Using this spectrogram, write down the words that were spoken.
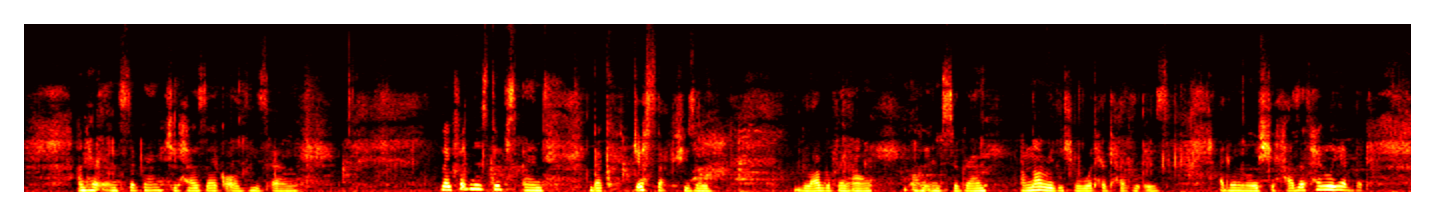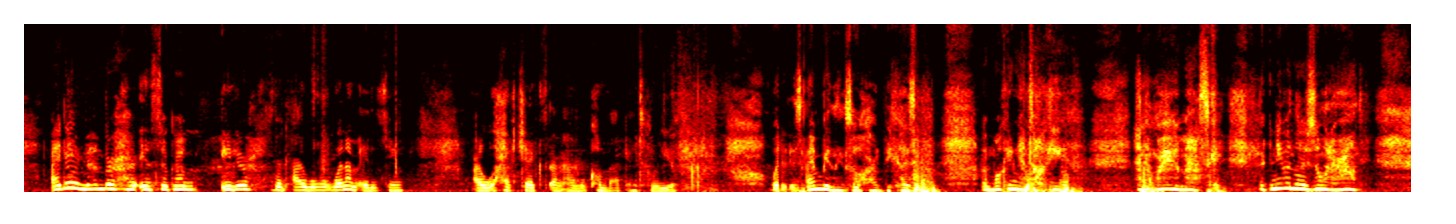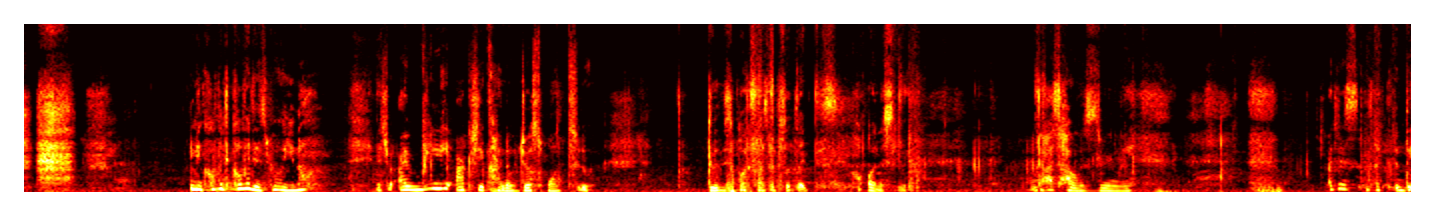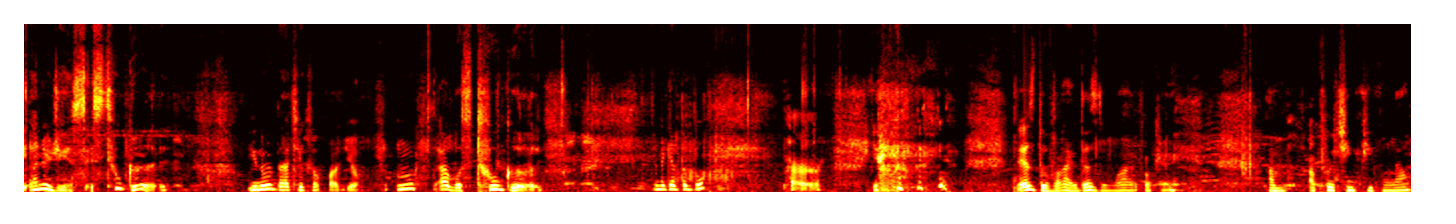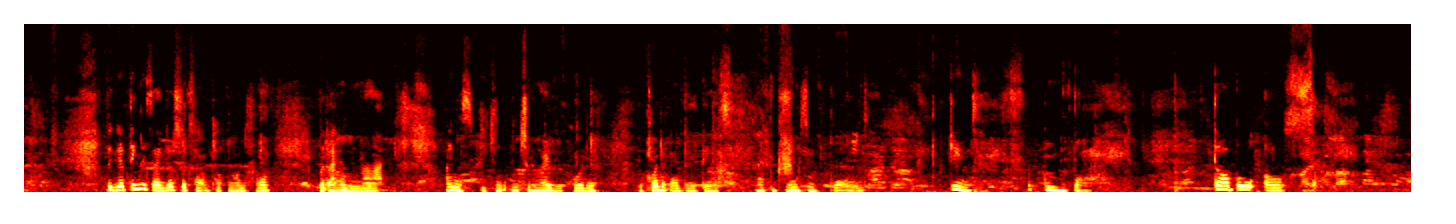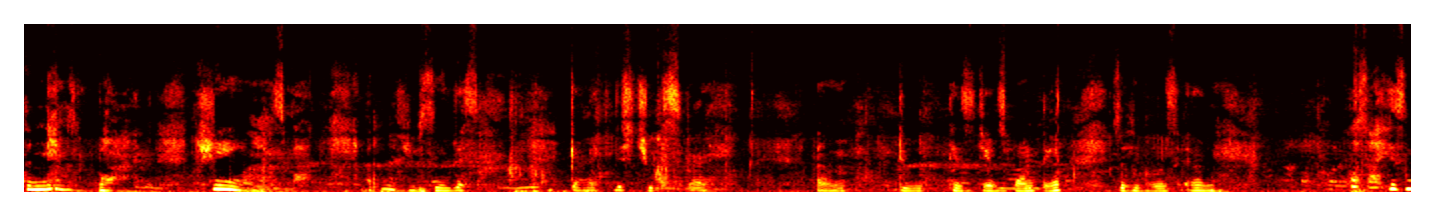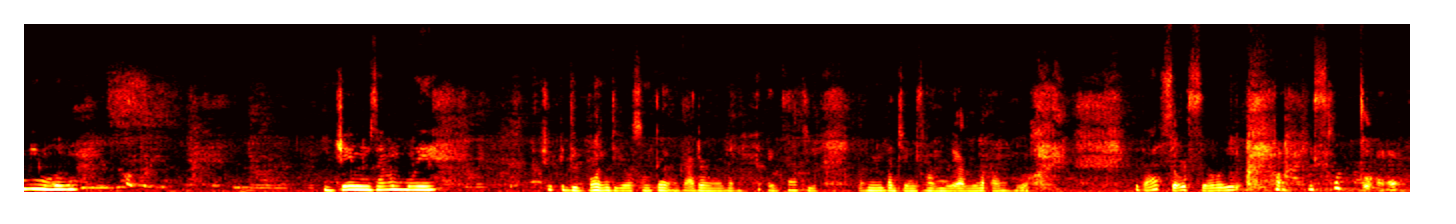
on her Instagram, she has like all these um like fitness tips and like just like she's a blogger for now on Instagram. I'm not really sure what her title is. I don't know if she has a title yet, but I don't remember her Instagram either. But I will, when I'm editing, I will have checked and I will come back and tell you what it is. I'm breathing so hard because I'm walking and talking and I'm wearing a mask. And even though there's no one around, I mean, COVID, COVID is real, you know? It's, I really actually kind of just want to do this podcast episode like this, honestly that's how it's doing me. I just like the energy is, is too good. You know that TikTok audio? Mm, that was too good. Can I get the book? Per. There's the vibe. There's the vibe. Okay. I'm approaching people now. The good thing is I just look like I'm talking on the phone, but I am not. I'm speaking into my recorder, recording all their things. Like James Bond. James freaking Bond. Double O seven. The name's Bond. James Bond. I don't know if you've seen this guy, this Chooks guy, um, do his James Bond thing. So he goes, um, what's his name? James Amway. Chucky the Bondi or something like that. I don't remember exactly. I remember James Amway. I remember one. That's so silly. He's so dumb.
